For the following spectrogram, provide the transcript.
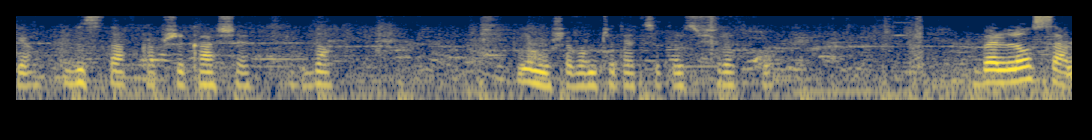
Polskie. Wystawka przy kasie, prawda? Nie muszę Wam czytać, co to jest w środku. Bellosan,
